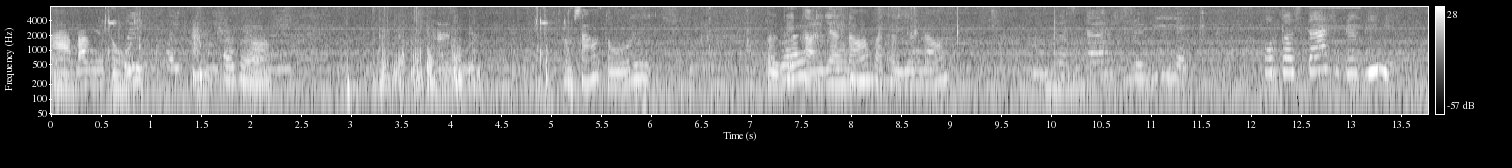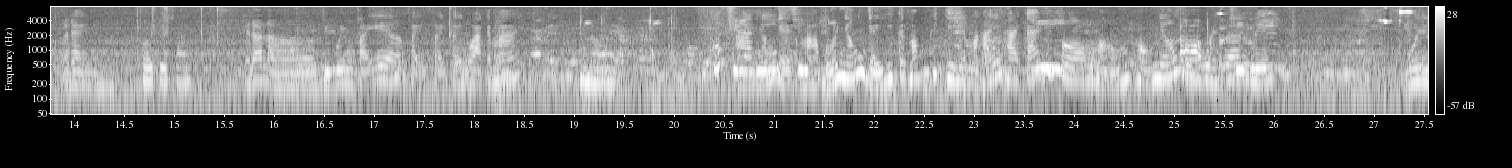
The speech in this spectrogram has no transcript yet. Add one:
À bao nhiêu tuổi? Ok. Ờ. 26 tuổi. Từ cái Voilà. thời gian đó và thời gian đó. Ở đây nè. Ok sao? cái đó là chị Quyên phải phải phải phải qua cái máy. Tu à, nhấn vậy. Mà bữa nhấn vậy với cái bấm cái kia mà thấy hai cái biết không mà không không nhớ luôn. Quyên Tu win. Quyên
